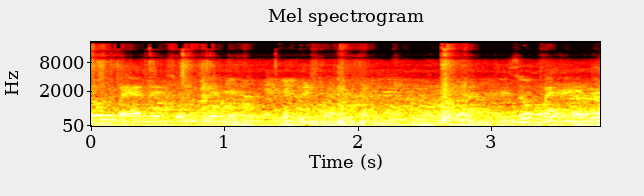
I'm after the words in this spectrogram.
ราะเขาไว้ในส้มแปดเลยส้มเทียนส้มแปดก็เป็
